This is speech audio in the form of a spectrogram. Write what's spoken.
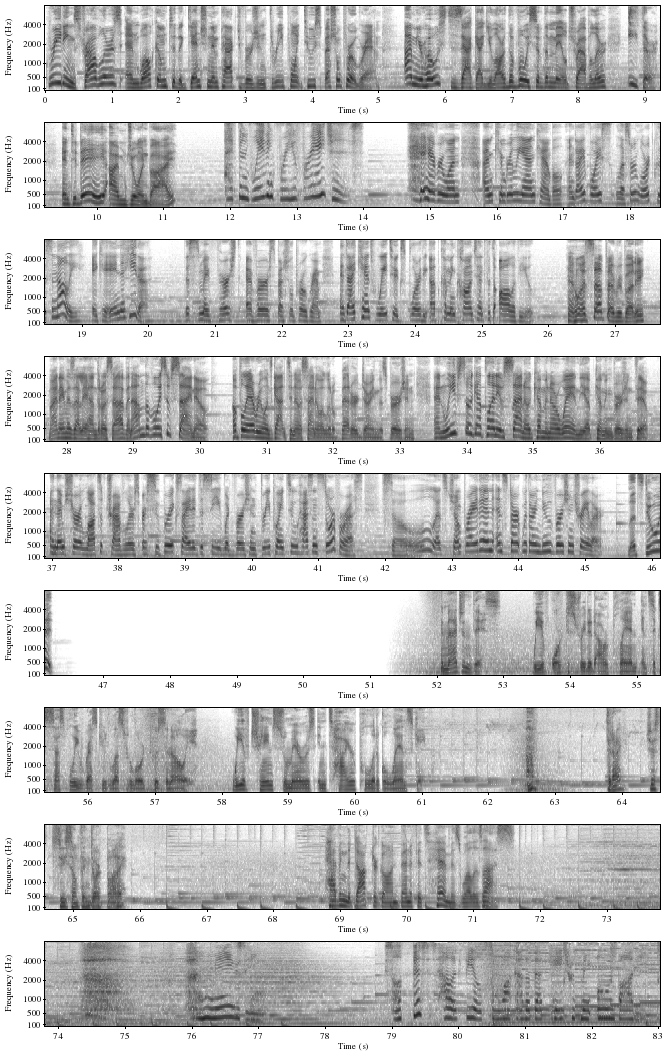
Greetings, travelers, and welcome to the Genshin Impact version 3.2 special program. I'm your host, Zach Aguilar, the voice of the male traveler, Aether, and today I'm joined by. I've been waiting for you for ages. Hey everyone, I'm Kimberly Ann Campbell, and I voice Lesser Lord Kusanali, aka Nahida. This is my first ever special program, and I can't wait to explore the upcoming content with all of you. What's up, everybody? My name is Alejandro Saab, and I'm the voice of Cyno. Hopefully everyone's gotten to know Cyno a little better during this version, and we've still got plenty of Cyno coming our way in the upcoming version too. And I'm sure lots of travelers are super excited to see what version 3.2 has in store for us. So let's jump right in and start with our new version trailer. Let's do it! Imagine this. We have orchestrated our plan and successfully rescued Lesser Lord Kusanali. We have changed Sumeru's entire political landscape. Huh? Did I just see something dart by? Having the doctor gone benefits him as well as us. Amazing. So this is how it feels to walk out of that cage with my own body.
